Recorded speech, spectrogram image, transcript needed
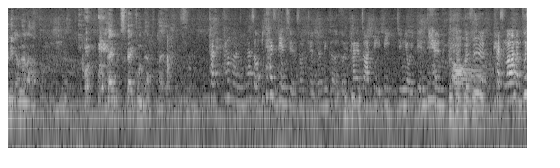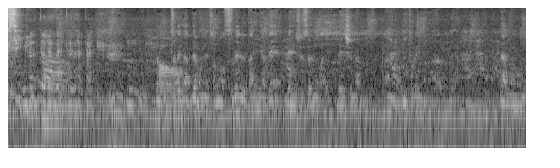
グリップがなかったので、だいぶ使い込んであった大会他他们那时候一开始练习的时候，觉得那个轮胎抓地力已经有一点点，可是开始慢慢的不行了。对对对对对对，嗯。でもそれがでもねその滑るタイヤで練習するのが練習になるんです。いいトレーニングになるので、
